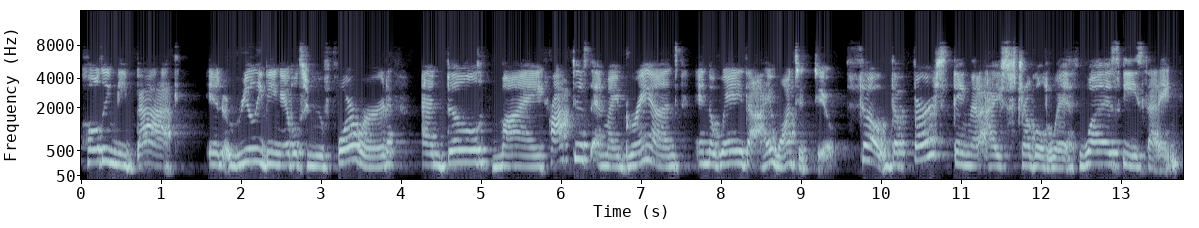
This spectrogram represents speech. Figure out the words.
holding me back in really being able to move forward and build my practice and my brand in the way that I wanted to. So, the first thing that I struggled with was fee setting.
